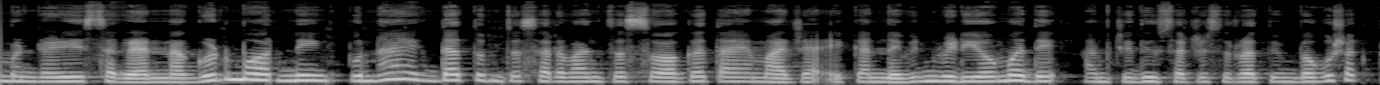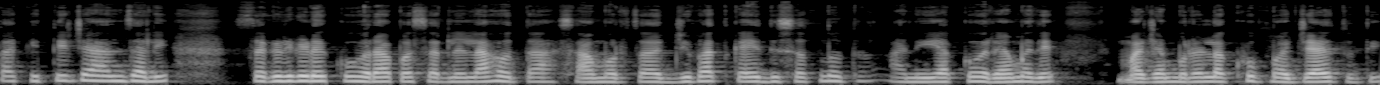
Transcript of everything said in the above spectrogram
मंडळी सगळ्यांना गुड मॉर्निंग पुन्हा एकदा तुमचं सर्वांचं स्वागत आहे माझ्या एका नवीन व्हिडिओमध्ये. आमची दिवसाची सुरुवात तुम्ही बघू शकता किती छान झाली. सगळीकडे कोहरा पसरलेला होता. समोरचा अजिबात काही दिसत नव्हतं आणि या कोहऱ्यामध्ये माझ्या मुलाला खूप मजा येत होती.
